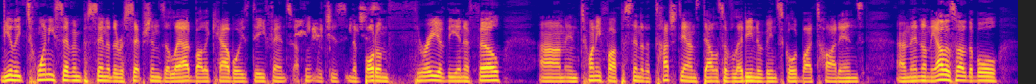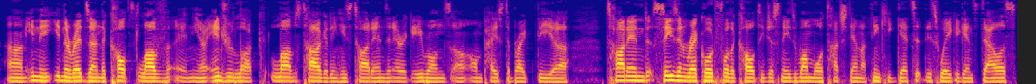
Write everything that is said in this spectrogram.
nearly 27% of the receptions allowed by the Cowboys defense, I think, which is in the bottom three of the NFL. Um, and 25% of the touchdowns Dallas have let in have been scored by tight ends. And then on the other side of the ball, um, in the in the red zone, the Colts love and you know Andrew Luck loves targeting his tight ends, and Eric Ebron's on, on pace to break the uh, tight end season record for the Colts. He just needs one more touchdown. I think he gets it this week against Dallas.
